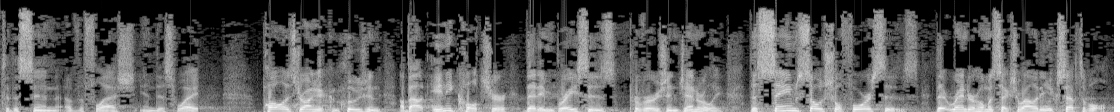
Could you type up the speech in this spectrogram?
to the sin of the flesh in this way. Paul is drawing a conclusion about any culture that embraces perversion generally. The same social forces that render homosexuality acceptable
